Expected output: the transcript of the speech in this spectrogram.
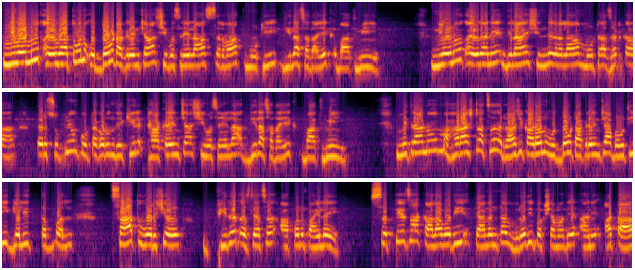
निवडणूक आयोगातून उद्धव ठाकरेंच्या शिवसेनेला सर्वात मोठी दिलासादायक बातमी. निवडणूक आयोगाने दिलाय शिंदेगडाला मोठा झटका तर सुप्रीम कोर्टाकडून देखील ठाकरेंच्या शिवसेनेला दिलासादायक बातमी. मित्रांनो महाराष्ट्राचं राजकारण उद्धव ठाकरेंच्या भोवती गेली तब्बल सात वर्ष फिरत असल्याचं आपण पाहिलंय. सत्तेचा कालावधी त्यानंतर विरोधी पक्षामध्ये आणि आता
